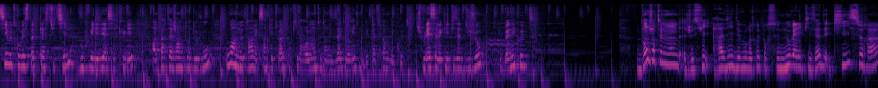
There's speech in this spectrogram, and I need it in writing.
Si vous trouvez ce podcast utile, vous pouvez l'aider à circuler en le partageant autour de vous ou en le notant avec 5 étoiles pour qu'il remonte dans les algorithmes des plateformes d'écoute. Je vous laisse avec l'épisode du jour. Et bonne écoute. Bonjour tout le monde, je suis ravie de vous retrouver pour ce nouvel épisode qui sera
